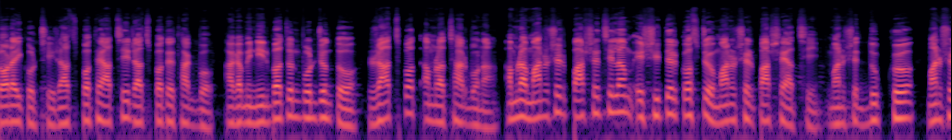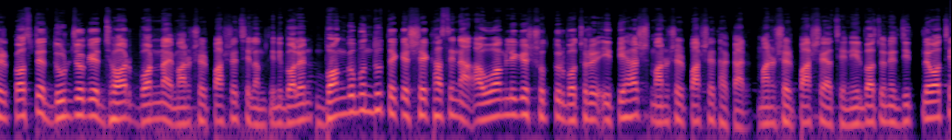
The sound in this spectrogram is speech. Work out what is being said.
লড়াই করছি, রাজপথে আছি, রাজপথে থাকব। আগামী নির্বাচন পর্যন্ত রাজপথ আমরা ছাড়ব না। আমরা মানুষের পাশে ছিলাম, এই শীতের কষ্টেও মানুষের পাশে আছি। মানুষের দুঃখ, মানুষের কষ্টে দুর্যোগে ঝড়, বন্যায় মানুষের পাশে ছিলাম, তিনি বলেন, বঙ্গবন্ধু থেকে শেখ হাসিনা আওয়ামী লীগের সত্তর বছরের ইতিহাস মানুষের পাশে থাকার। মানুষের পাশে আছে, নির্বাচনে জিতলেও আছে,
